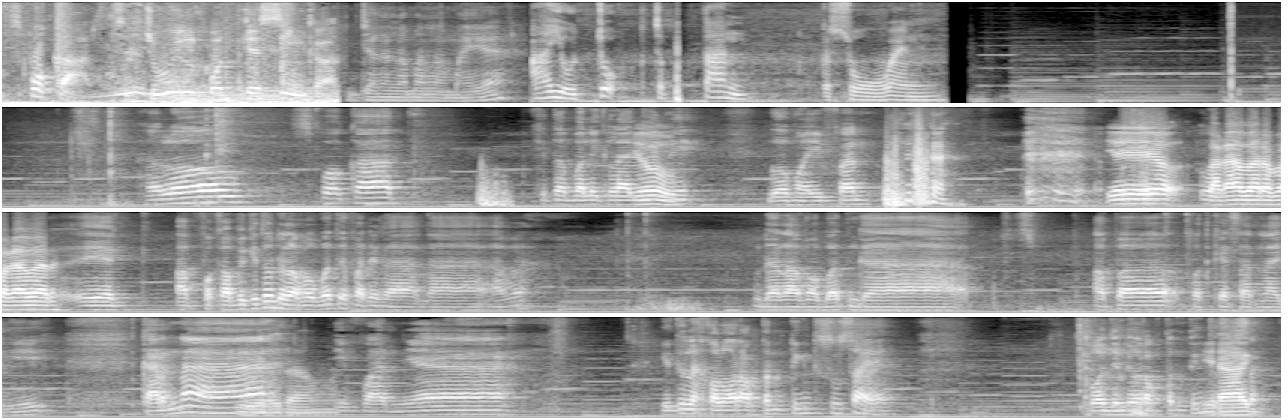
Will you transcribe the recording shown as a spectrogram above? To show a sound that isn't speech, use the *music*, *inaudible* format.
Spokat. Cuil podcast singkat. Jangan lama-lama ya. Ayo cuk, cepetan. Kesuwen. Halo, Spokat. Kita balik lagi Yo. nih. Gua sama Ivan. *laughs* Yo yo yo, apa kabar apa kabar? Eh, apa kabar kita udah lama banget ya pada nggak nggak apa? Udah lama banget nggak apa podcastan lagi. Karena lama. Ivannya itulah kalau orang penting tuh susah ya. Kalau jadi orang penting tuh Ya, susah. *laughs*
